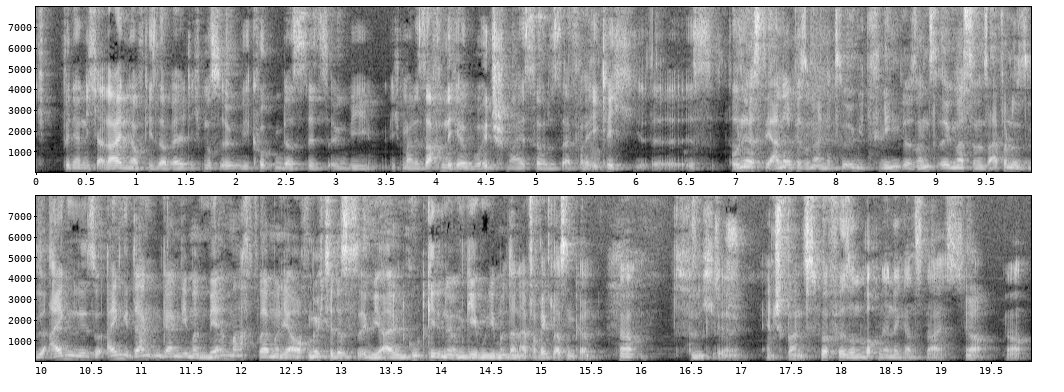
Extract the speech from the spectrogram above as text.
ich bin ja nicht alleine auf dieser Welt. Ich muss irgendwie gucken, dass jetzt irgendwie ich meine Sachen nicht irgendwo hinschmeiße und es einfach eklig äh, ist. Ohne dass die andere Person einen dazu irgendwie zwingt oder sonst irgendwas, sondern es ist einfach nur so, eigene, so ein Gedankengang, den man mehr macht, weil man ja auch möchte, dass es irgendwie allen gut geht in der Umgebung, die man dann einfach weglassen kann. Ja. Das finde ich äh, entspannt. Das war für so ein Wochenende ganz nice. Ja. ja.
